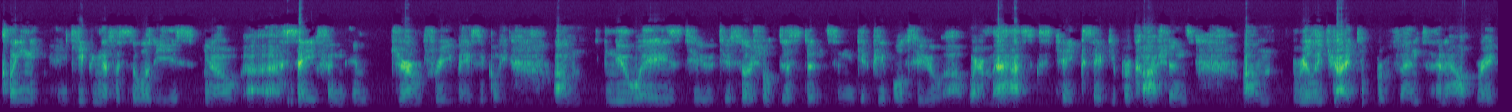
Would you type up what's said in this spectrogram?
cleaning and keeping the facilities, you know, uh, safe and, and germ free, basically. Um, new ways to, to social distance and get people to uh, wear masks, take safety precautions, um, really tried to prevent an outbreak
